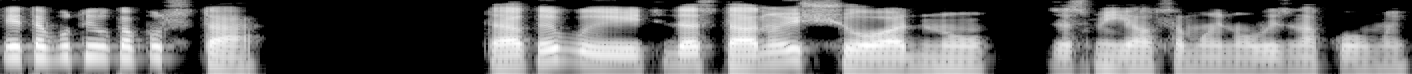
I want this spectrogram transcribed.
Эта бутылка пуста. Так и быть, достану еще одну, засмеялся мой новый знакомый.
